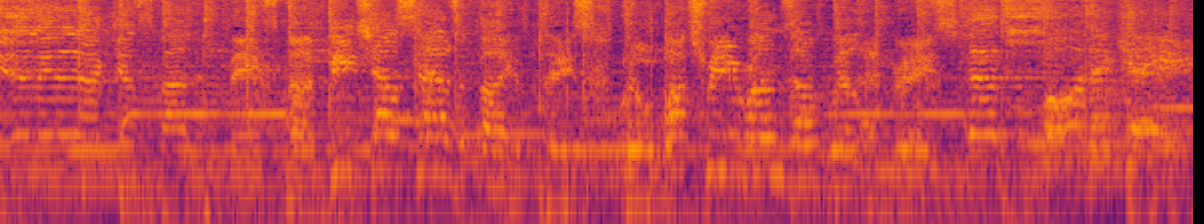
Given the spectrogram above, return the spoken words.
really like your smiling face. My beach house has a fireplace. We'll watch reruns of Will and Grace. Let's fornicate.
